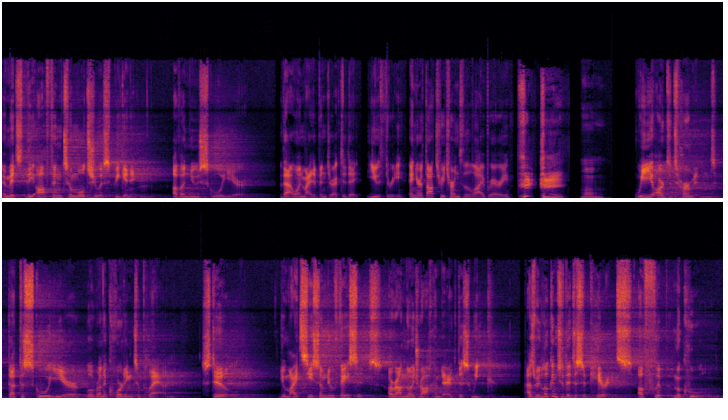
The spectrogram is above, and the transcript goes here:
amidst the often tumultuous beginning of a new school year. That one might have been directed at you three, and your thoughts return to the library. Hmm. We are determined that the school year will run according to plan. Still, you might see some new faces around Neudrachenberg this week. As we look into the disappearance of Flip McCool,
